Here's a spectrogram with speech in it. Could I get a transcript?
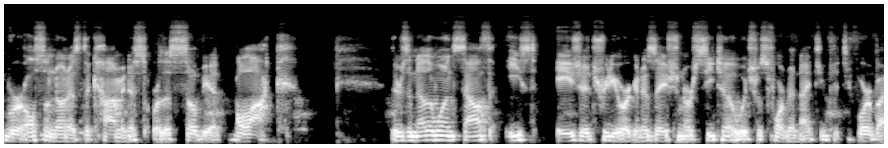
were also known as the Communist or the Soviet Bloc. There's another one, Southeast Asia Treaty Organization, or SEATO, which was formed in 1954 by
